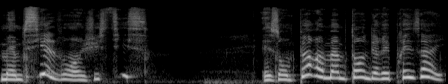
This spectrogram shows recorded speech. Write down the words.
même si elles vont en justice, elles ont peur en même temps des représailles.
